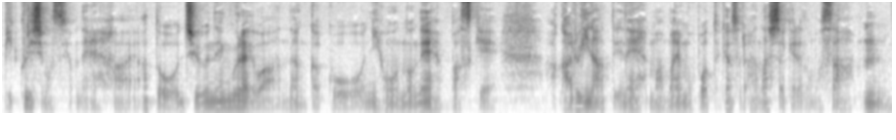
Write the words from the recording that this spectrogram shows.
びっくりしますよね。はい。あと10年ぐらいは、なんかこう、日本のね、バスケ、明るいなってね、まあ前もポッドキャストで話したけれどもさ、うん、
